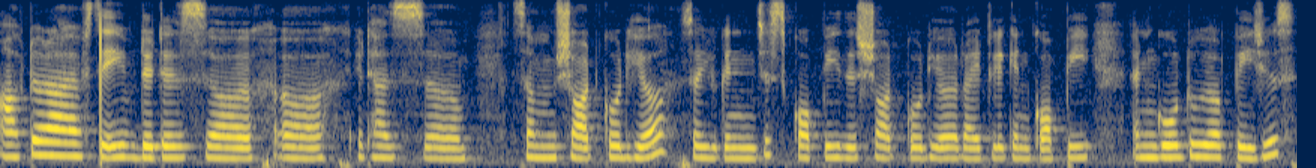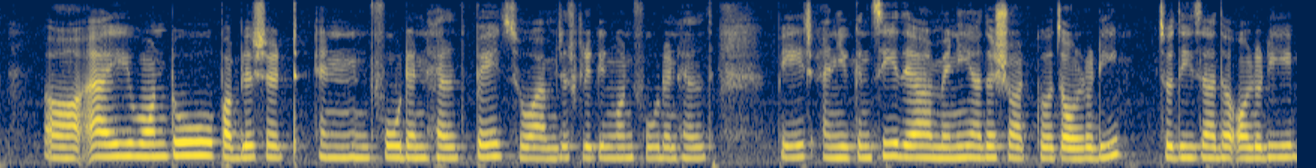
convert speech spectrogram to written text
After I have saved it is uh, uh, it has uh, some short code here. So you can just copy this short code here right click and copy and go to your pages. Uh, I want to publish it in food and health page. So I'm just clicking on food and health page and you can see there are many other shortcodes already. So these are the already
